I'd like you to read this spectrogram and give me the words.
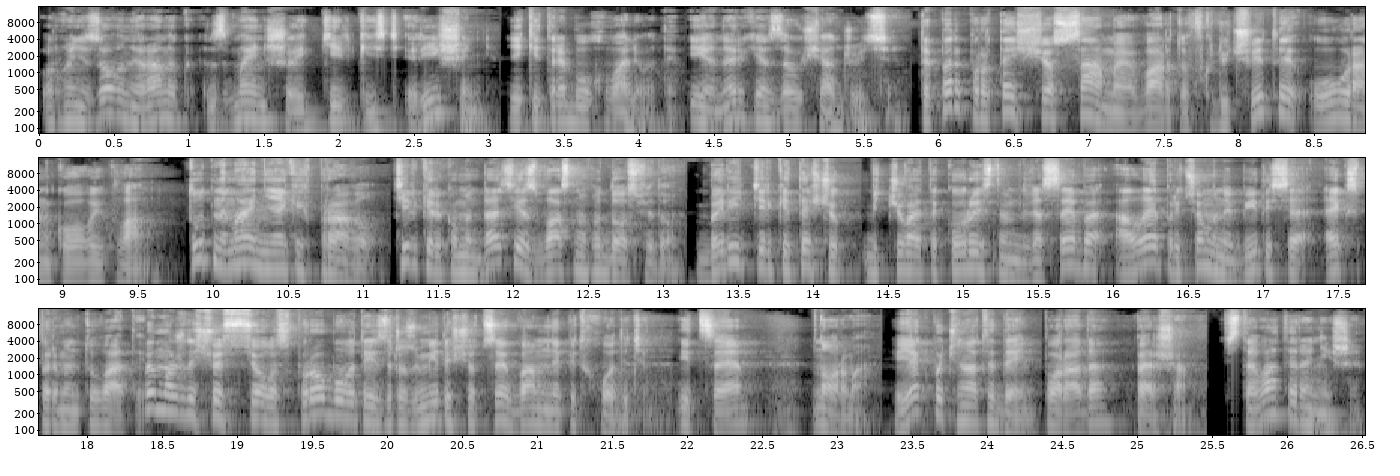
Організований ранок зменшує кількість рішень, які треба ухвалювати, і енергія заощаджується. Тепер про те, що саме варто включити у ранковий план. Тут немає ніяких правил, тільки рекомендації з власного досвіду. Беріть тільки те, що відчуваєте корисним для себе, але при цьому не бійтеся експериментувати. Ви можете щось з цього спробувати і зрозуміти, що це вам не підходить. І це норма. Як починати день? Порада перша. Вставати раніше.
